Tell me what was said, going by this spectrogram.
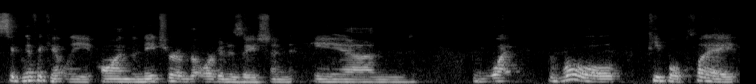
significantly on the nature of the organization and what role people play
